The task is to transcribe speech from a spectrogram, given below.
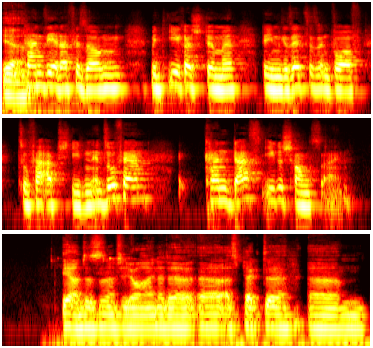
ja. kann sie ja dafür sorgen, mit ihrer Stimme den Gesetzesentwurf zu verabschieden. Insofern kann das ihre Chance sein. Ja, und das ist natürlich auch einer der äh, Aspekte, ähm,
